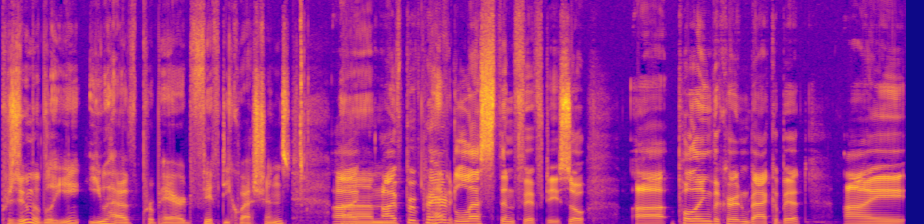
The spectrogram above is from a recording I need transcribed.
presumably, you have prepared 50 questions. Um, I've prepared haven't- less than 50. So, uh, pulling the curtain back a bit, I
